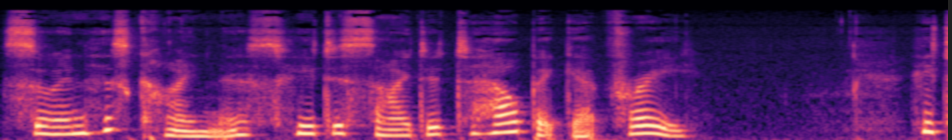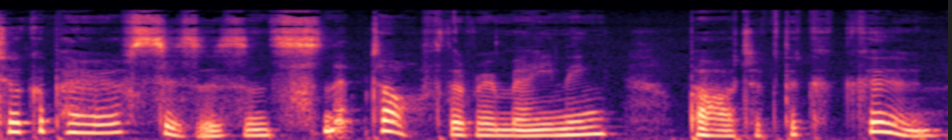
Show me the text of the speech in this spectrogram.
So, in his kindness, he decided to help it get free. He took a pair of scissors and snipped off the remaining part of the cocoon.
